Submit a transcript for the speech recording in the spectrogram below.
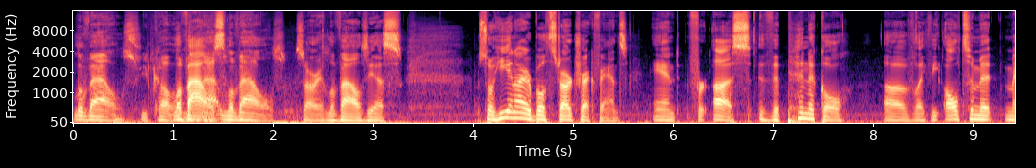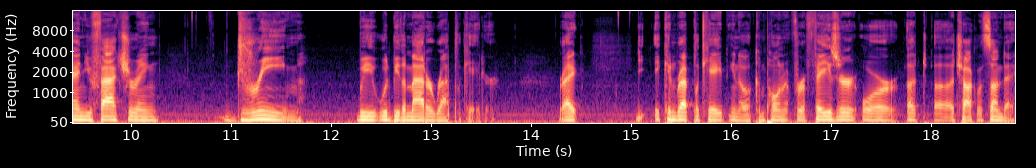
Laval's, you'd call it. Laval's. Lava- Laval's. Sorry, Laval's, yes. So he and I are both Star Trek fans, and for us, the pinnacle of like the ultimate manufacturing dream we would be the matter replicator, right? It can replicate, you know, a component for a phaser or a, a chocolate sundae.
